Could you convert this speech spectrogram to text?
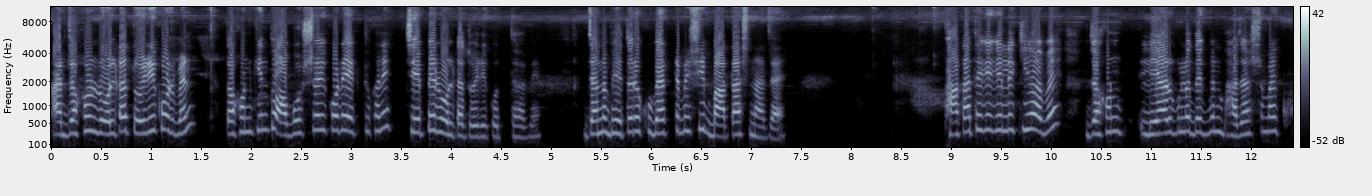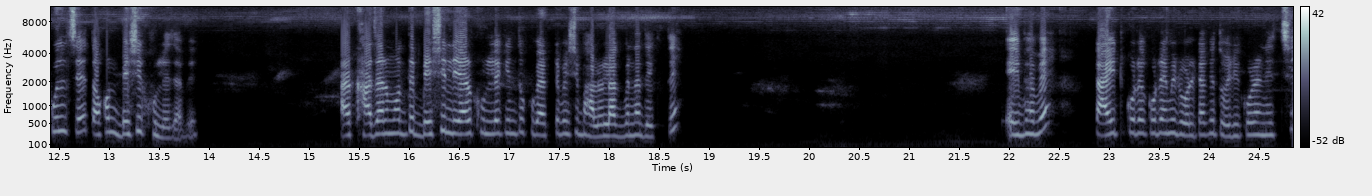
আর যখন রোলটা তৈরি করবেন তখন কিন্তু অবশ্যই করে একটুখানি চেপে রোলটা তৈরি করতে হবে, যেন ভেতরে খুব একটা বেশি বাতাস না যায়। ফাঁকা থেকে গেলে কি হবে? যখন লেয়ারগুলো দেখবেন ভাজার সময় খুলছে, তখন বেশি খুলে যাবে। আর খাজার মধ্যে বেশি লেয়ার খুললে কিন্তু খুব একটা বেশি ভালো লাগবে না দেখতে। এইভাবে টাইট করে করে আমি রোলটাকে তৈরি করে নিচ্ছি।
